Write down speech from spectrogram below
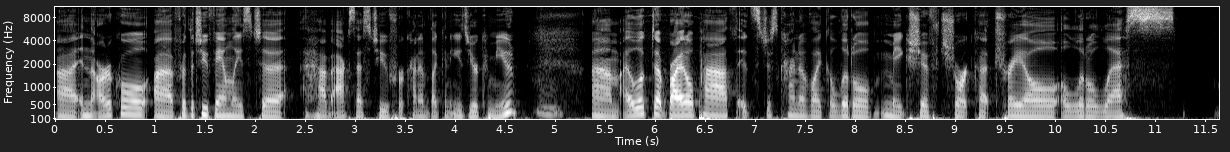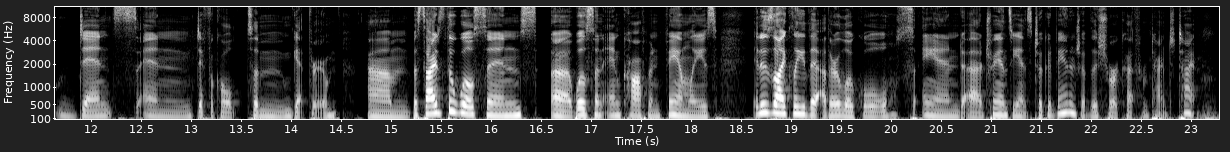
uh, in the article uh, for the two families to have access to for kind of like an easier commute. Um, I looked up bridle path. It's just kind of like a little makeshift shortcut trail, a little less dense and difficult to get through. Um, besides the Wilsons, uh, Wilson and Kaufman families, it is likely that other locals and uh, transients took advantage of this shortcut from time to time.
